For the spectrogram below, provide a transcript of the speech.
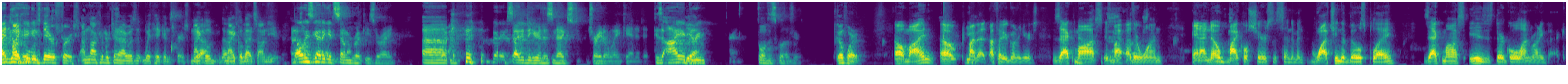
I'd And go Michael Higgins. was there first. I'm not going to pretend I wasn't with Higgins first. Yeah, Michael, that Michael, good. that's on you. Always got to get some rookies right. Um, I'm very excited to hear this next trade away candidate because I agree. Yeah. with Full disclosure. Go for it. Oh, mine? Oh, my bad. I thought you were going to yours. Zach Moss is my other one. And I know Michael shares the sentiment. Watching the Bills play, Zach Moss is their goal line running back.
